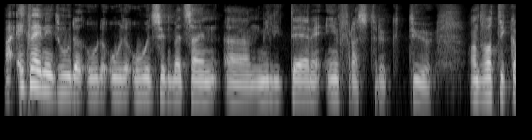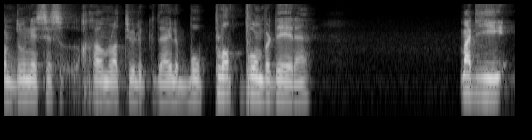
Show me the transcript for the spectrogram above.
Maar ik weet niet hoe, dat, hoe, hoe, hoe het zit met zijn uh, militaire infrastructuur. Want wat hij kan doen is, is gewoon natuurlijk de hele boel plat bombarderen. Maar die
